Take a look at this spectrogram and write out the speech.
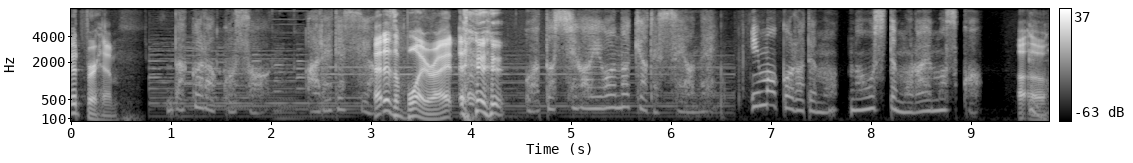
Good for him. That is a boy, right? Uh-oh.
